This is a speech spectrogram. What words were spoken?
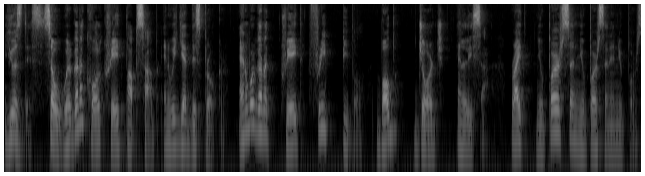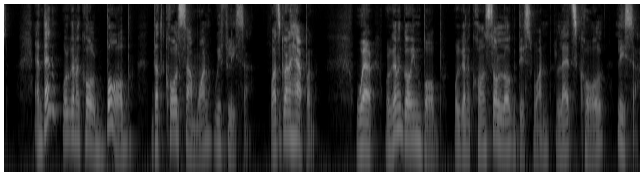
use this. So we're going to call create pub sub and we get this broker. And we're going to create three people, Bob, George, and Lisa, right? New person, new person, and new person. And then we're going to call Bob that calls someone with Lisa. What's going to happen? Where we're going to go in Bob, we're going to console log this one, let's call Lisa,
